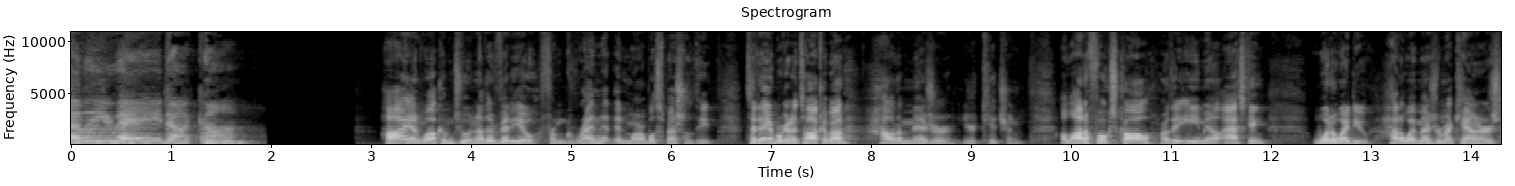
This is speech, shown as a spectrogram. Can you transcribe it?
TWA.com. Hi, and welcome to another video from Granite and Marble Specialty. Today we're going to talk about how to measure your kitchen. A lot of folks call or they email asking, what do I do? How do I measure my counters?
